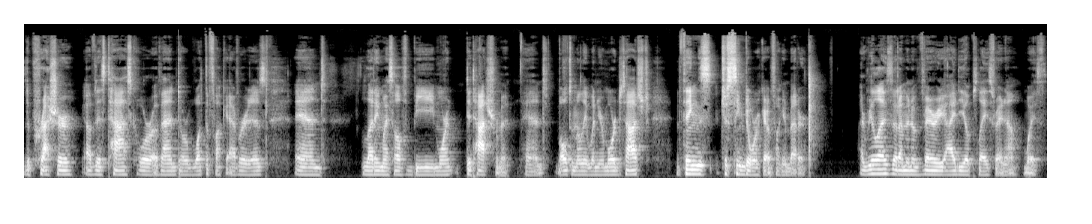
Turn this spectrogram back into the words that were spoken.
the pressure of this task or event or what the fuck ever it is and letting myself be more detached from it. And ultimately when you're more detached, things just seem to work out fucking better. I realize that I'm in a very ideal place right now with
